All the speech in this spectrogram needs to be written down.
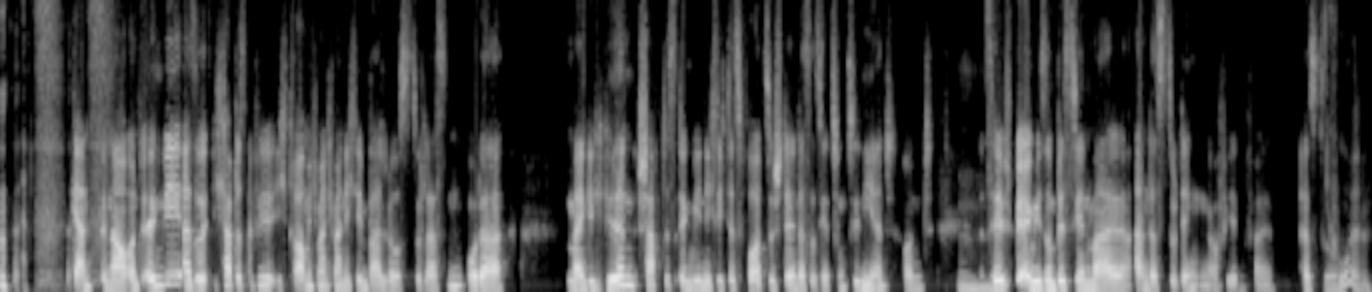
Ganz genau. Und irgendwie, also ich habe das Gefühl, ich traue mich manchmal nicht, den Ball loszulassen oder mein Gehirn schafft es irgendwie nicht, sich das vorzustellen, dass es das jetzt funktioniert. Und es mhm. hilft mir irgendwie so ein bisschen mal anders zu denken, auf jeden Fall. Also, cool.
